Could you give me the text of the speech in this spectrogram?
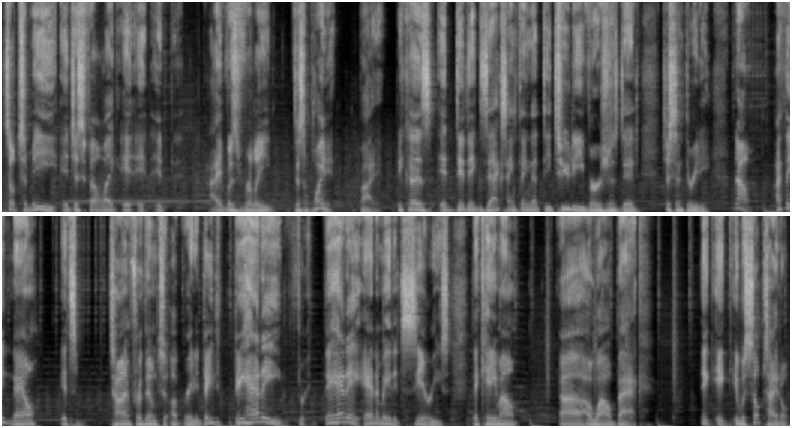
So to me, it just felt like it, it, it I was really disappointed by it because it did the exact same thing that the 2D versions did, just in 3D. Now, I think now it's time for them to upgrade it. They they had a they had a animated series that came out uh, a while back. It, it, it was subtitled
